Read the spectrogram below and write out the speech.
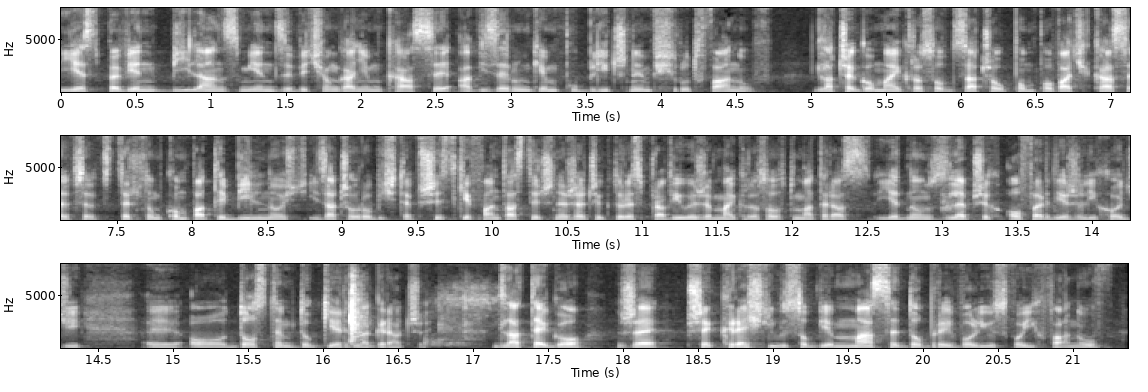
jest pewien bilans między wyciąganiem kasy a wizerunkiem publicznym wśród fanów. Dlaczego Microsoft zaczął pompować kasę w wsteczną kompatybilność i zaczął robić te wszystkie fantastyczne rzeczy, które sprawiły, że Microsoft ma teraz jedną z lepszych ofert, jeżeli chodzi y, o dostęp do gier dla graczy? Dlatego, że przekreślił sobie masę dobrej woli u swoich fanów,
